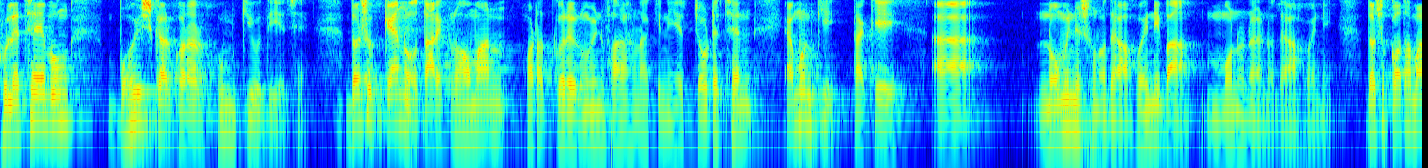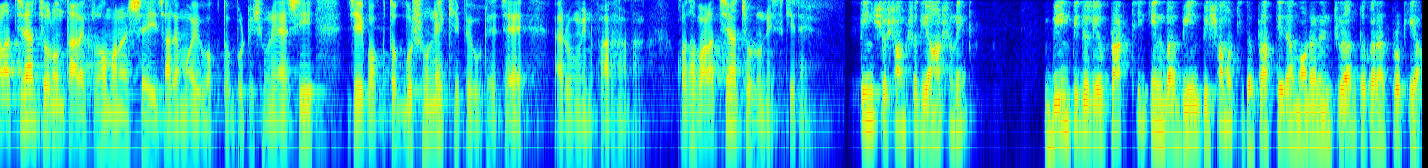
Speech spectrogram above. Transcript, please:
খুলেছে এবং বহিষ্কার করার হুমকিও দিয়েছে। দর্শক, কেন তারেক রহমান হঠাৎ করে রুমিন ফারহানাকে নিয়ে চটেছেন? এমনকি তাকে নমিনেশনও দেওয়া হয়নি বা মনোনয়নও দেওয়া হয়নি। দর্শক, কথা বাড়াচ্ছি না, চলুন তারেক রহমানের সেই জালেময় বক্তব্যটি শুনে আসি। যে বক্তব্য শুনে খেপে উঠেছে রুমিন ফারহানা। কথা বাড়াচ্ছি না, চলুন স্ক্রিনে তিনশো সংসদীয় আসনে বিএনপি দলীয় প্রার্থী কিংবা বিএনপি সমর্থিত প্রার্থীরা মনোনয়ন চূড়ান্ত করার প্রক্রিয়া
